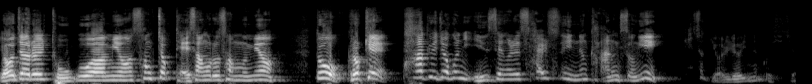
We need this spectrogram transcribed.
여자를 도구하며 성적 대상으로 삼으며 또 그렇게 파괴적인 인생을 살 수 있는 가능성이 계속 열려 있는 것이죠.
